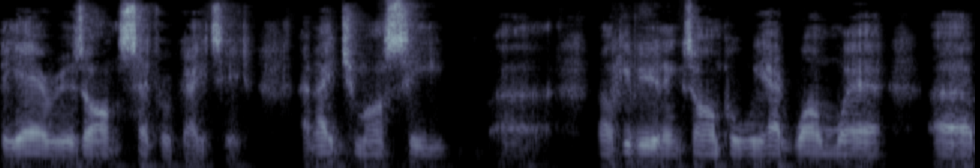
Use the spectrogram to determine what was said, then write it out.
the areas aren't segregated, and HMRC uh, I'll give you an example. We had one where uh,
